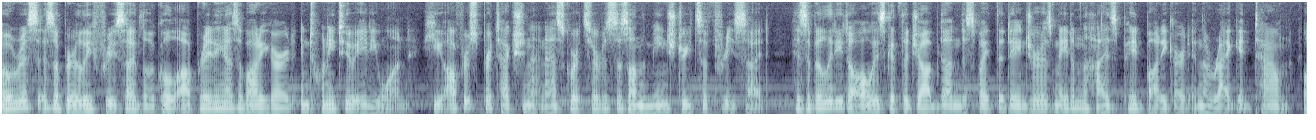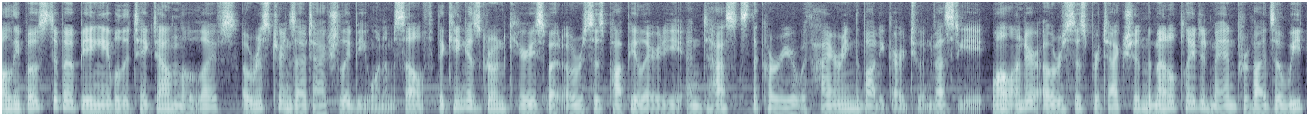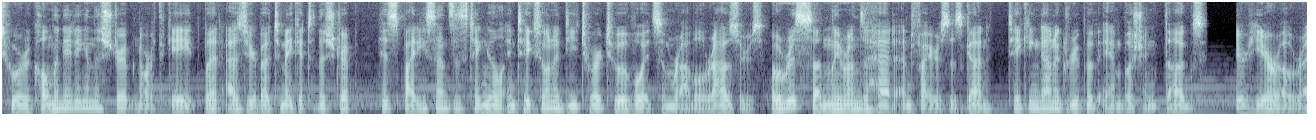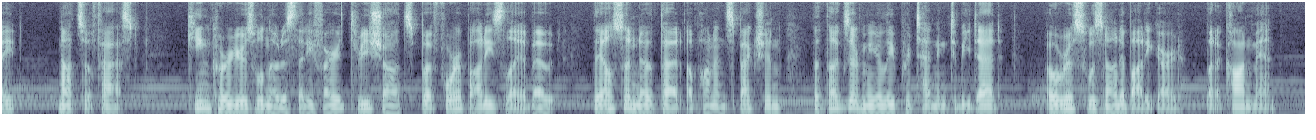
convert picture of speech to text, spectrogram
Orris is a burly Freeside local operating as a bodyguard in 2281. He offers protection and escort services on the mean streets of Freeside. His ability to always get the job done despite the danger has made him the highest paid bodyguard in the ragged town. While he boasts about being able to take down lowlifes, Orris turns out to actually be one himself. The king has grown curious about Orris's popularity and tasks the courier with hiring the bodyguard to investigate. While under Orris's protection, the metal-plated man provides a wee tour culminating in the strip north gate, but as you're about to make it to the strip, his spidey senses tingle and takes you on a detour to avoid some rabble rousers. Orris suddenly runs ahead and fires his gun, taking down a group of ambushing thugs. Your hero, right? Not so fast. Keen couriers will notice that he fired three shots, but four bodies lay about. They also note that, upon inspection, the thugs are merely pretending to be dead. Orris was not a bodyguard, but a con man.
